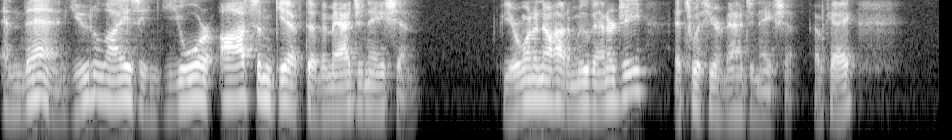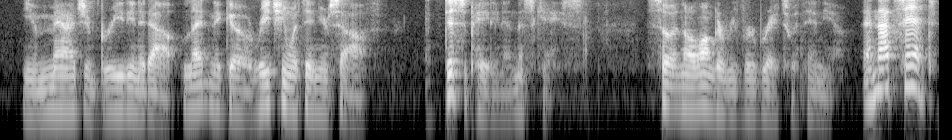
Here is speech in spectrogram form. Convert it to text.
and then utilizing your awesome gift of imagination. If you ever want to know how to move energy, it's with your imagination, okay? You imagine breathing it out, letting it go, reaching within yourself, dissipating in this case, so it no longer reverberates within you. And that's it.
